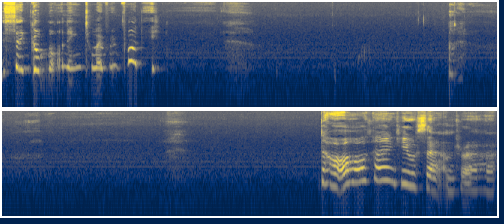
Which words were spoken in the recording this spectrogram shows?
said good morning to everybody. Oh, thank you, Sandra.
